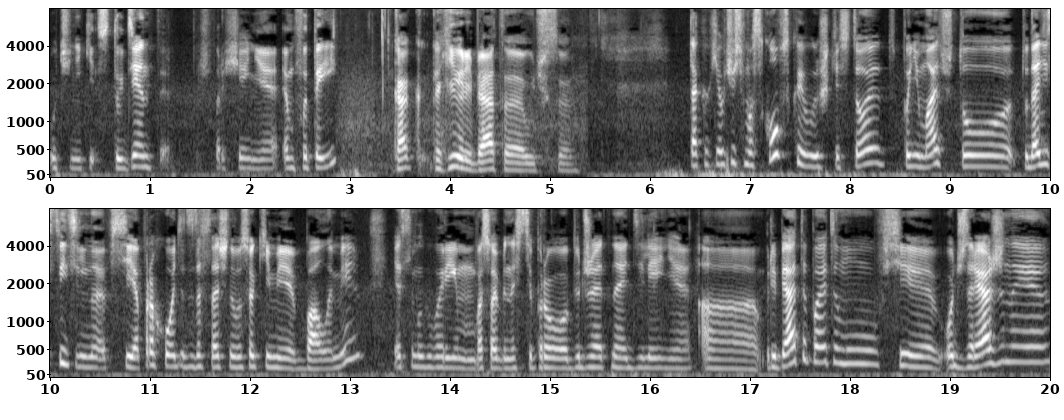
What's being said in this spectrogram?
ученики, студенты, прошу прощения, МФТИ. Как, какие ребята учатся? Так как я учусь в московской вышке, стоит понимать, что туда действительно все проходят с достаточно высокими баллами, если мы говорим в особенности про бюджетное отделение. А ребята поэтому все очень заряженные.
